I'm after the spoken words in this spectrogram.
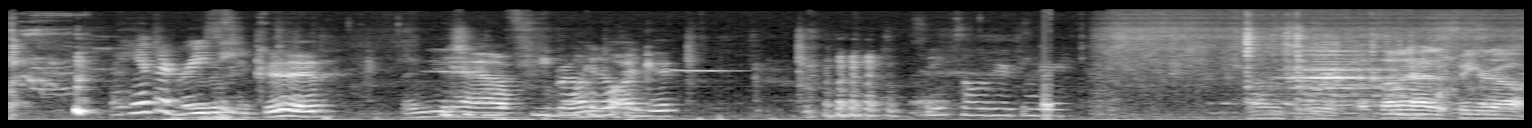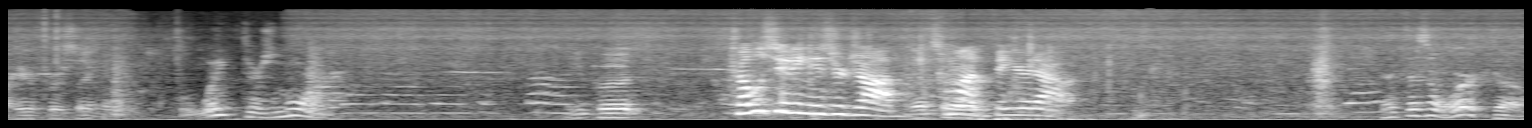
My hands are if greasy. you could, then you have You broke one it open. bucket. See, it's all over your finger. Honestly, I thought I had it figured out here for a second. Wait, there's more. You put. Troubleshooting is your job. That's Come right. on, figure it out. That doesn't work though.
